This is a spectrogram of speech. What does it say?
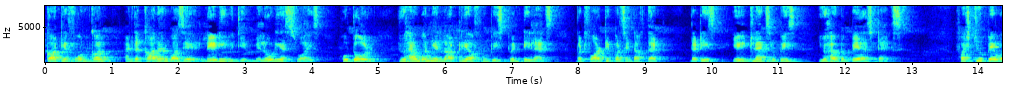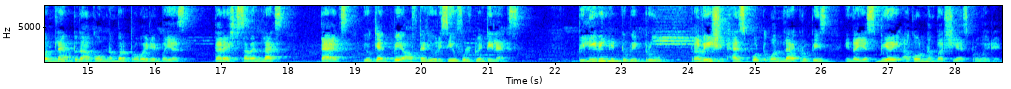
got a phone call and the caller was a lady with a melodious voice who told, You have won a lottery of rupees 20 lakhs, but 40% of that, that is 8 lakhs rupees, you have to pay as tax. First you pay 1 lakh to the account number provided by us. The rest 7 lakhs tax you can pay after you receive full 20 lakhs. Believing it to be true, Ravish has put 1 lakh rupees in the SBI account number she has provided.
